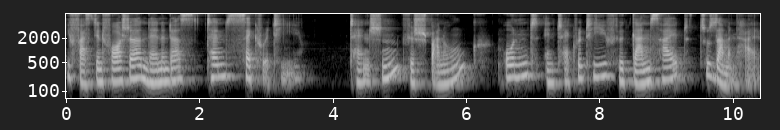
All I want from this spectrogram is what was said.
Die Faszienforscher nennen das Tensecrity. Tension für Spannung und Integrity für Ganzheit, Zusammenhalt.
